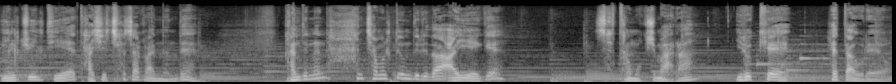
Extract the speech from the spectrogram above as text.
일주일 뒤에 다시 찾아갔는데 간디는 한참을 뜸들이다 아이에게 사탕 먹지 마라 이렇게 했다고 그래요.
